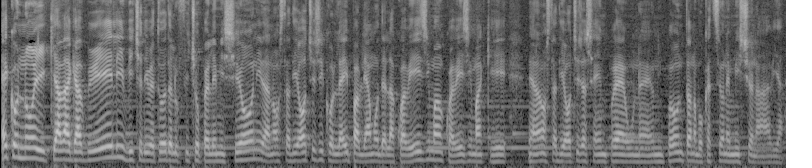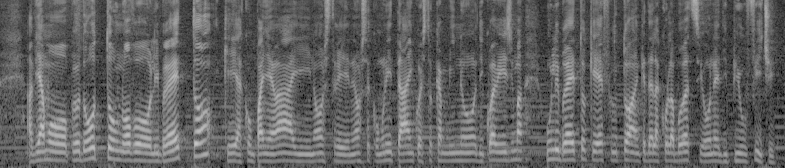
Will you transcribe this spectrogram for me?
È con noi Chiara Gabrieli, vice direttore dell'Ufficio per le Missioni della nostra diocesi. Con lei parliamo della Quaresima, Quaresima che nella nostra diocesi ha sempre un'impronta, una vocazione missionaria. Abbiamo prodotto un nuovo libretto che accompagnerà nostri, le nostre comunità in questo cammino di Quaresima, un libretto che è frutto anche della collaborazione di più uffici.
